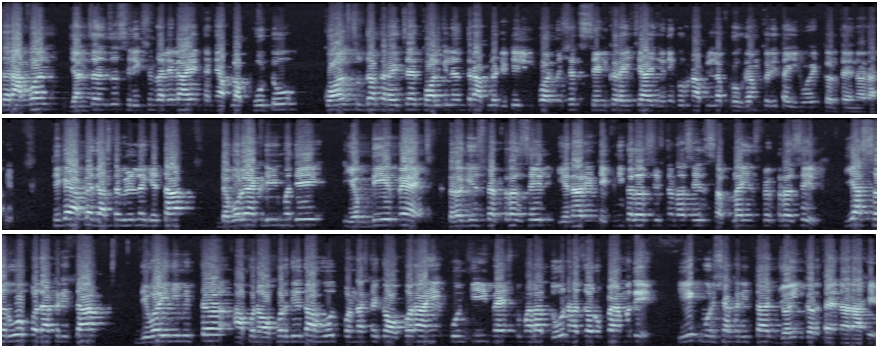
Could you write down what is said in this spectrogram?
तर आपण ज्यांचं ज्यांचं सिलेक्शन झालेलं आहे त्यांनी आपला फोटो कॉल सुद्धा करायचा आहे. कॉल केल्यानंतर आपलं डिटेल इन्फॉर्मेशन सेंड करायची आहे जेणेकरून आपल्याला प्रोग्राम करिता इन्व्हाइट करता येणार आहे. ठीक आहे आपला जास्त वेळ न घेता डबल अकॅडमी मध्ये एफडीए बॅच ड्रग इन्स्पेक्टर असेल येणारे टेक्निकल असिस्टंट असेल सप्लाय इन्स्पेक्टर असेल या सर्व पदाकरिता दिवाळी निमित्त आपण ऑफर देत आहोत. पन्नास टक्के ऑफर आहे. कोणतीही बॅच तुम्हाला दोन हजार रुपयामध्ये एक वर्षाकरिता जॉईन करता येणार आहे.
